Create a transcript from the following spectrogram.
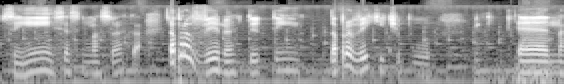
Sim, sim, essa animação é cara. Dá pra ver, né? Tem, tem- dá pra ver que, tipo, é, na,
